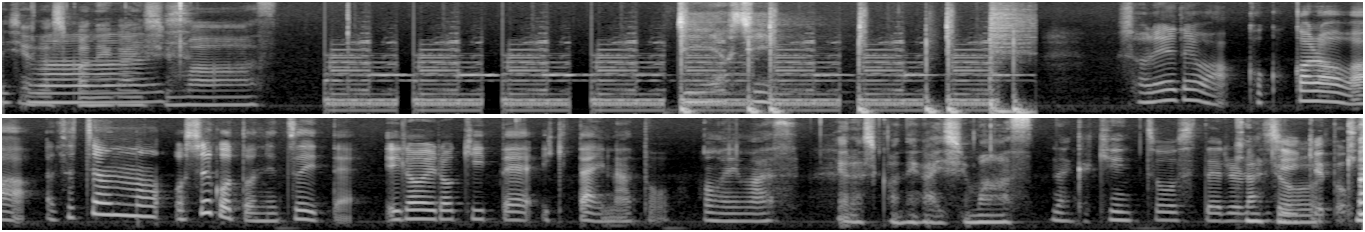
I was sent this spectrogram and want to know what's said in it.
いします。よろしくお願いします。GFC それではここからはあずちゃんのお仕事についていろいろ聞いていきたいなと思います。よろしくお願いします。なんか緊張してるらしいけど。緊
